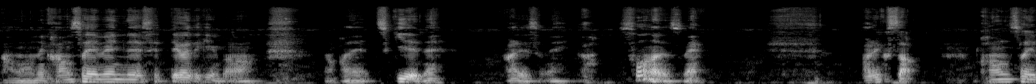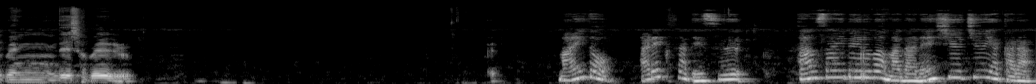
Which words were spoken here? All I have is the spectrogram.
あのね、関西弁で設定ができるかな？なんかね、月でね、あれですね。あ、そうなんですね。アレクサ、関西弁で喋れる？毎度、アレクサです。関西弁はまだ練習中やから、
